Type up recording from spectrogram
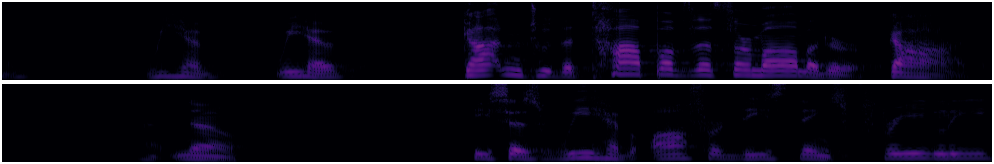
Okay? We have, we have gotten to the top of the thermometer, God. Uh, no. He says, We have offered these things freely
